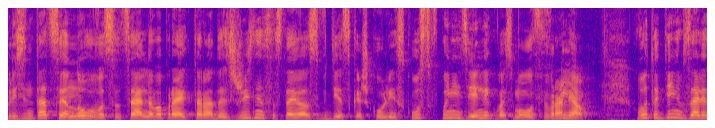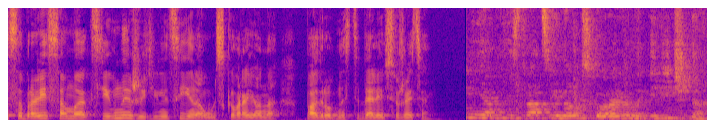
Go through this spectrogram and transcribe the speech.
Презентация нового социального проекта «Радость жизни» состоялась в детской школе искусств в понедельник, 8 февраля. В этот день в зале собрались самые активные жительницы Янаульского района. Подробности далее в сюжете. Администрации Янаульского района и лично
